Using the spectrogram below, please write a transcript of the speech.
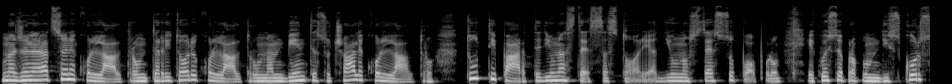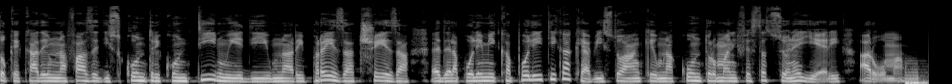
una generazione con l'altra, un territorio con l'altro, un ambiente sociale con l'altro, tutti parte di una stessa storia, di uno stesso popolo e questo è proprio un discorso che cade in una fase di scontri continui e di una ripresa accesa eh, della polemica politica che ha visto anche una contromanifestazione ieri a Roma.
